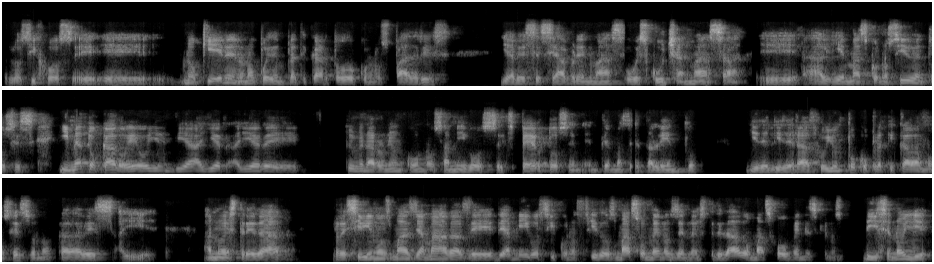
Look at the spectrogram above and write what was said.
los hijos eh, eh, no quieren o no pueden platicar todo con los padres y a veces se abren más o escuchan más a, eh, alguien más conocido. Entonces, y me ha tocado hoy en día, ayer, ayer tuve una reunión con unos amigos expertos en, en temas de talento y de liderazgo. Y un poco platicábamos eso, ¿no? Cada vez ahí a nuestra edad recibimos más llamadas de, de, amigos y conocidos más o menos de nuestra edad o más jóvenes que nos dicen, oye,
